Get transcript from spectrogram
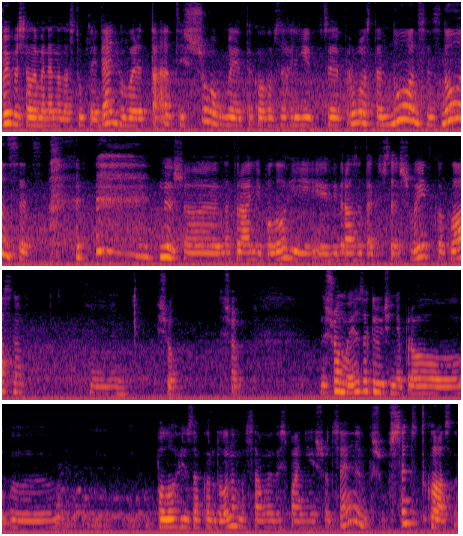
Виписали мене на наступний день, говорять, та ти що, ми такого взагалі, це просто нонсенс, нонсенс. ну що, натуральні пологи, відразу так все швидко, класно. Що? Що? Ну що, моє заключення про е, пологи за кордоном, а саме в Іспанії, що це що все тут класно.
